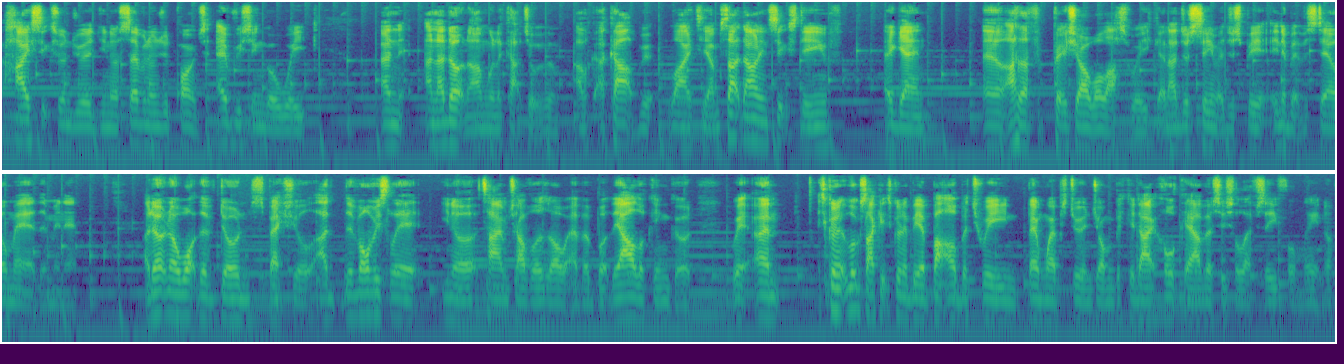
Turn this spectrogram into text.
high 600, you know, 700 points every single week, and and I don't know I'm going to catch up with them. I, I can't lie to you. I'm sat down in 16th again, uh, as I'm pretty sure I was last week, and I just seem to just be in a bit of a stalemate at the minute. I don't know what they've done special. I, they've obviously, you know, time travelers or whatever, but they are looking good. We, um, it's going. It looks like it's going to be a battle between Ben Webster and John Bickerdike, Hull KR versus Hull FC, funnily enough,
